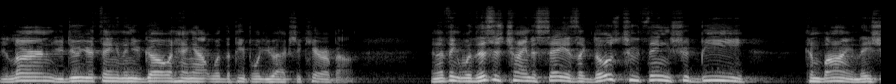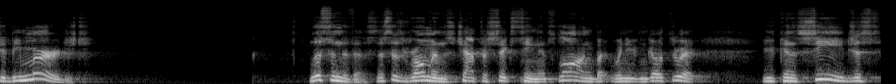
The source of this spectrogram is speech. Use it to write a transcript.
you learn, you do your thing, and then you go and hang out with the people you actually care about. And I think what this is trying to say is like those two things should be combined, they should be merged. Listen to this. This is Romans chapter 16. It's long, but when you can go through it, you can see just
